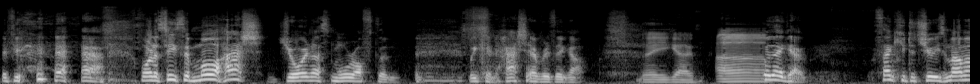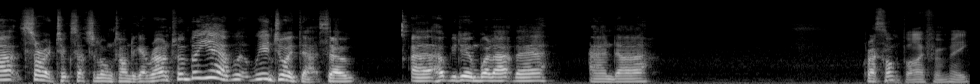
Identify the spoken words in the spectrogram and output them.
If you want to see some more hash, join us more often. We can hash everything up. There you go. Um, Well, there you go. Thank you to Chewy's mama. Sorry it took such a long time to get round to him, but yeah, we, we enjoyed that. So, uh, hope you're doing well out there, and uh, crack on. goodbye from me.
